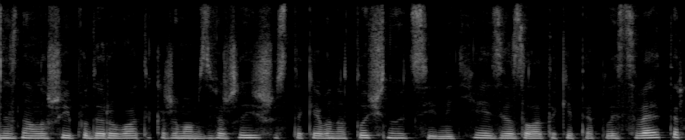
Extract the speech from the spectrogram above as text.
не знала, що їй подарувати. Каже, мам, зв'яжи щось таке, вона точно оцінить. Я їй зв'язала такий теплий светр.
